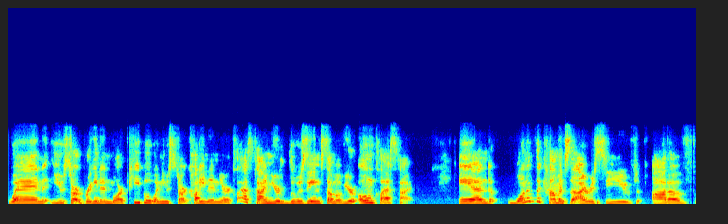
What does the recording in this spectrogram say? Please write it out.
when you start bringing in more people, when you start cutting in your class time, you're losing some of your own class time. And one of the comments that I received out of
